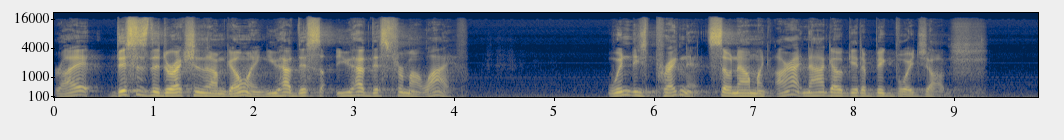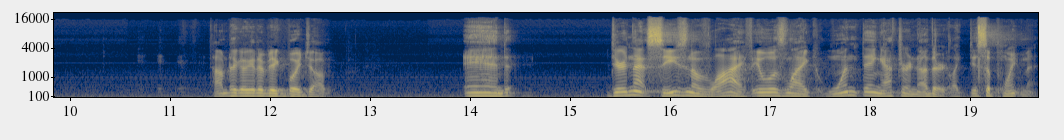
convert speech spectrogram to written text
right? This is the direction that I'm going. You have this, you have this for my life. Wendy's pregnant. So now I'm like, all right, now I go get a big boy job. Time to go get a big boy job. And during that season of life, it was like one thing after another, like disappointment,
